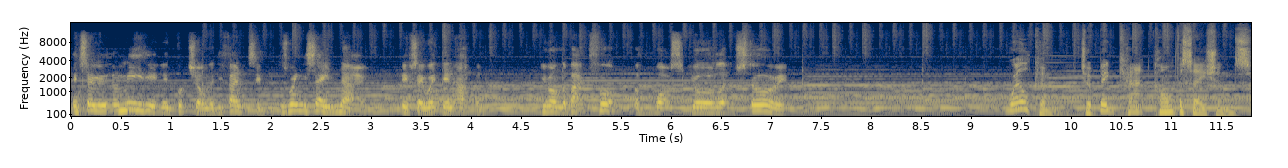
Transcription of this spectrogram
And so it immediately puts you on the defensive because when you say no, people say, well, it didn't happen. You're on the back foot of what's your little story. Welcome to Big Cat Conversations.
